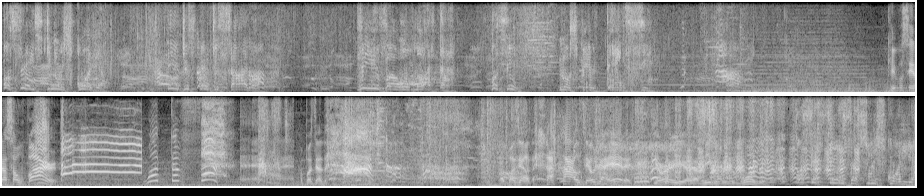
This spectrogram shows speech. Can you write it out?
Vocês tinham escolha e desperdiçaram. Viva ou morta, você nos pertence. Quem você irá salvar? What the fuck? Rapaziada. Rapaziada, o Del já era, tio. o pior amigo do mundo. Você fez a sua escolha.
